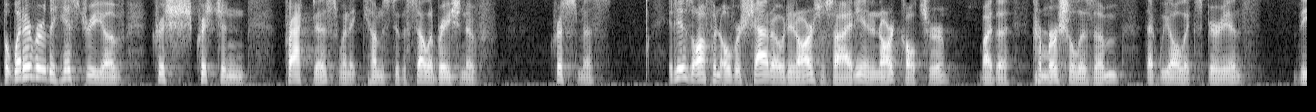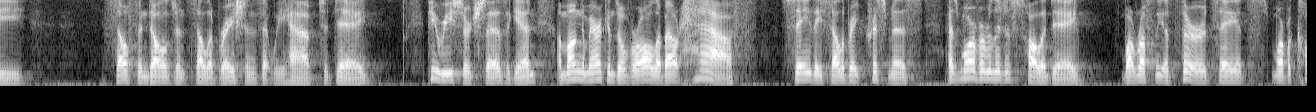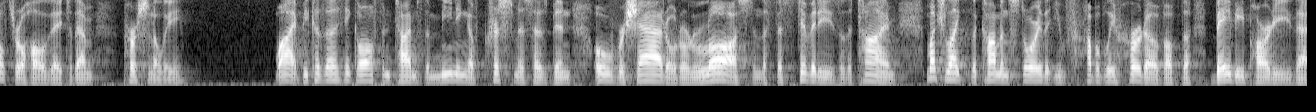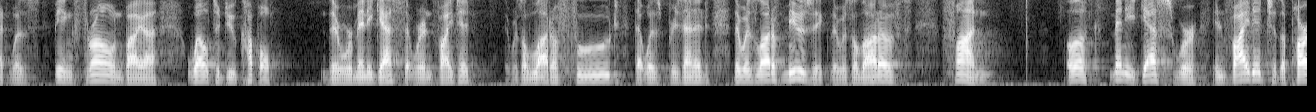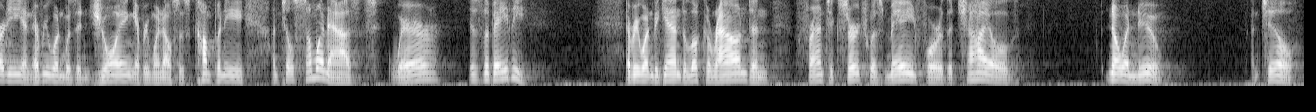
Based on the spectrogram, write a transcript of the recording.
But whatever the history of Christian practice when it comes to the celebration of Christmas, it is often overshadowed in our society and in our culture by the commercialism that we all experience, the self indulgent celebrations that we have today. Pew Research says, again, among Americans overall, about half say they celebrate Christmas as more of a religious holiday, while roughly a third say it's more of a cultural holiday to them personally. Why? Because I think oftentimes the meaning of Christmas has been overshadowed or lost in the festivities of the time. Much like the common story that you've probably heard of of the baby party that was being thrown by a well to do couple. There were many guests that were invited. There was a lot of food that was presented. There was a lot of music. There was a lot of fun. Look, many guests were invited to the party, and everyone was enjoying everyone else's company until someone asked, Where is the baby? Everyone began to look around, and frantic search was made for the child. But no one knew until,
